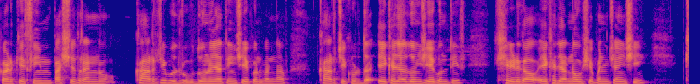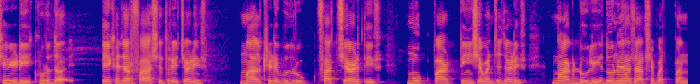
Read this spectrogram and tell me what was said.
कडके सिम पाचशे त्र्याण्णव खारजी बुद्रुक दोन हजार तीनशे एकोणपन्नास खारची खुर्द एक हजार दोनशे एकोणतीस खेडगाव एक हजार नऊशे पंच्याऐंशी खेडी खुर्द एक हजार सहाशे त्रेचाळीस मालखेडे बुद्रुक सातशे अडतीस मुकपाट तीनशे पंचेचाळीस नागडोली दोन हजार चारशे पचपन्न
